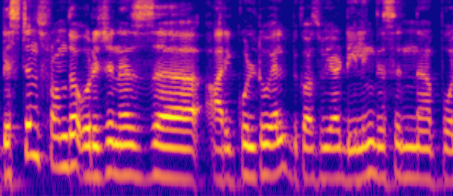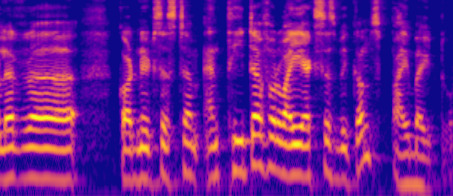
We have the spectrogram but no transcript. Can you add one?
distance from the origin is uh, R equal to L because we are dealing this in uh, polar coordinate system and theta for y axis becomes pi by 2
